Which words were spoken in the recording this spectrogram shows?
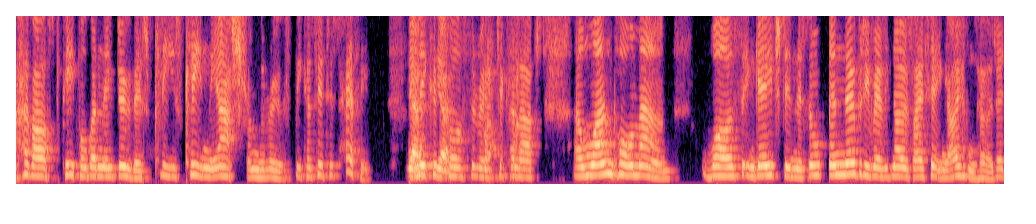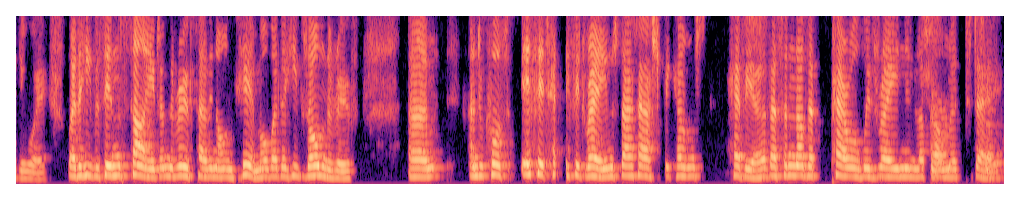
have asked people when they do this, please clean the ash from the roof because it is heavy yeah, and it could yeah. cause the roof to collapse. And one poor man was engaged in this, and, and, nobody really knows, I think, I haven't heard anyway, whether he was inside and the roof fell in on him or whether he was on the roof. Um, and of course, if it if it rains, that ash becomes heavier. That's another peril with rain in La Palma sure. today. Sure.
